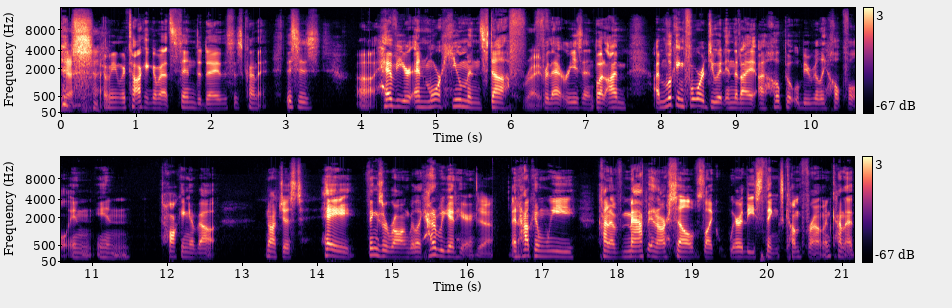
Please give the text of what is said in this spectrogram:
Yes. I mean, we're talking about sin today. This is kind of this is uh, heavier and more human stuff Right. for that reason. But I'm I'm looking forward to it in that I, I hope it will be really helpful in in talking about not just hey things are wrong, but like how did we get here, yeah. and how can we kind of map in ourselves like where these things come from and kind of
